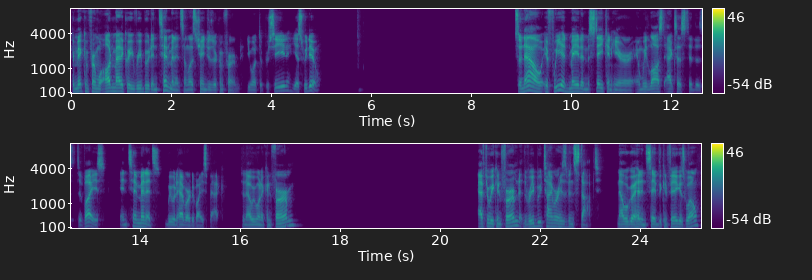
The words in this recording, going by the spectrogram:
Commit confirm will automatically reboot in 10 minutes unless changes are confirmed. You want to proceed? Yes, we do. So now, if we had made a mistake in here and we lost access to this device, in 10 minutes, we would have our device back. So now we want to confirm. After we confirmed, the reboot timer has been stopped. Now we'll go ahead and save the config as well.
